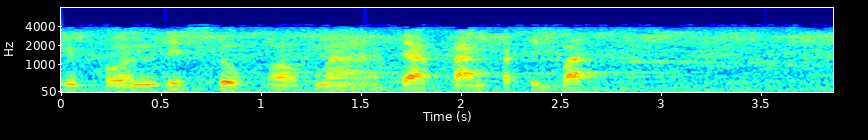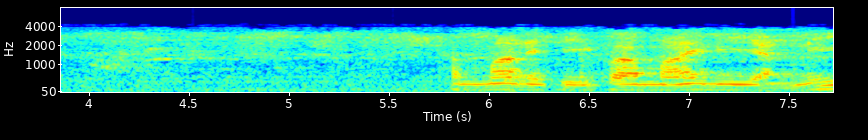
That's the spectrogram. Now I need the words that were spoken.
คือผลที่สุกออกมาจากการปฏิบัติธรรมะในสี่ความหมายมีอย่างนี้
